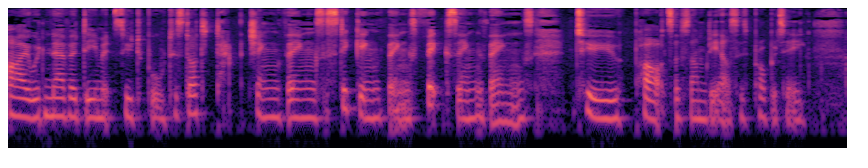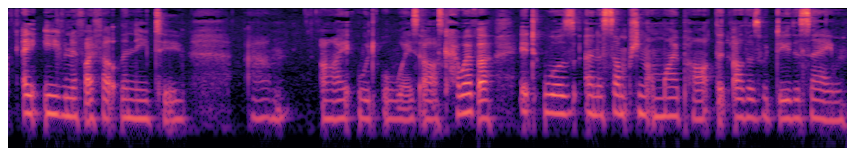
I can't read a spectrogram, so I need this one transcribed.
I would never deem it suitable to start attaching things, sticking things, fixing things to parts of somebody else's property, even if I felt the need to. Um, I would always ask. However, it was an assumption on my part that others would do the same.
